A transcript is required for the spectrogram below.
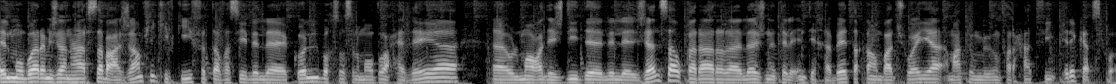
المبرمجة نهار 7 جانفي. كيف كيف؟ التفاصيل الكل بخصوص الموضوع هذايا آه، والموعد الجديد للجلسة وقرار لجنة الانتخابات. تقام بعد شوية معكم بن فرحات في Récap Sport.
